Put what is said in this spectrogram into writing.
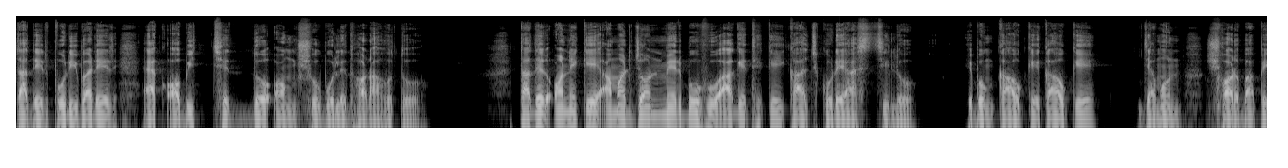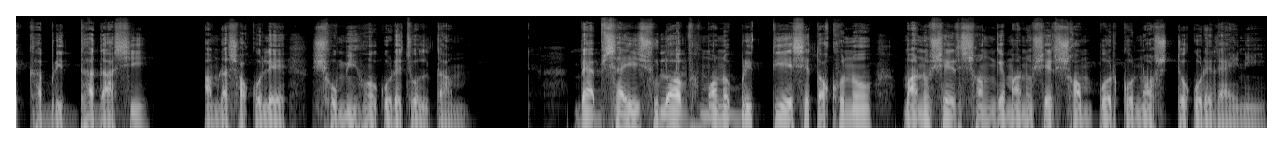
তাদের পরিবারের এক অবিচ্ছেদ্য অংশ বলে ধরা হতো। তাদের অনেকে আমার জন্মের বহু আগে থেকেই কাজ করে আসছিল এবং কাউকে কাউকে, যেমন সর্বাপেক্ষা বৃদ্ধা দাসী, আমরা সকলে সমীহ করে চলতাম। ব্যবসায়ী সুলভ, মনোবৃত্তি এসে তখনও মানুষের সঙ্গে মানুষের সম্পর্ক নষ্ট করে দেয়নি।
